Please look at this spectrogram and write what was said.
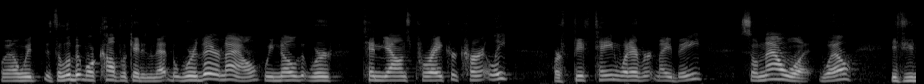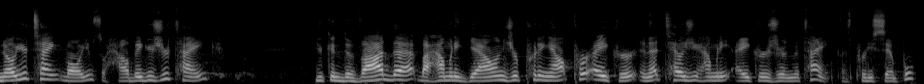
Well, we, it's a little bit more complicated than that, but we're there now. We know that we're 10 gallons per acre currently, or 15, whatever it may be. So now what? Well, if you know your tank volume, so how big is your tank, you can divide that by how many gallons you're putting out per acre, and that tells you how many acres are in the tank. That's pretty simple.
